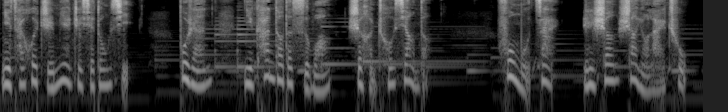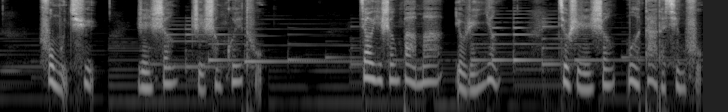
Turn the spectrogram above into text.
你才会直面这些东西，不然你看到的死亡是很抽象的。父母在，人生尚有来处；父母去，人生只剩归途。叫一声爸妈，有人应，就是人生莫大的幸福。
